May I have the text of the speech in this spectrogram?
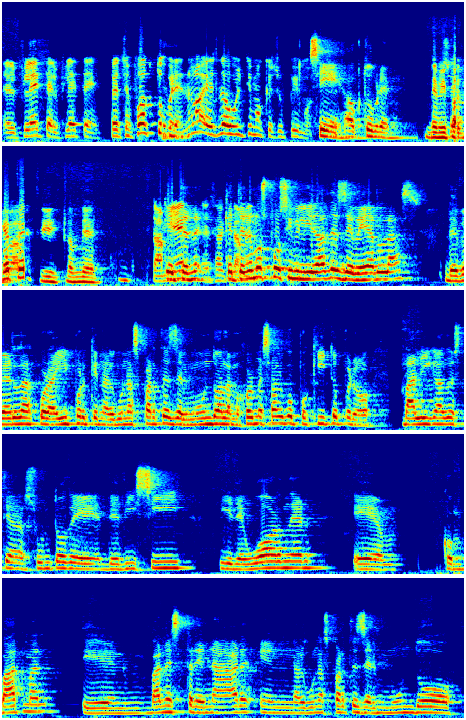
El flete, el flete. Pero se fue a octubre, ¿no? Es lo último que supimos. Sí, a octubre. De mi Se paquete, va. sí, también. Que, ten- tenemos posibilidades de verlas, de verlas por ahí, porque en algunas partes del mundo, a lo mejor me salgo poquito, pero va ligado este asunto de, de DC y de Warner eh, con Batman. Eh, van a estrenar en algunas partes del mundo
